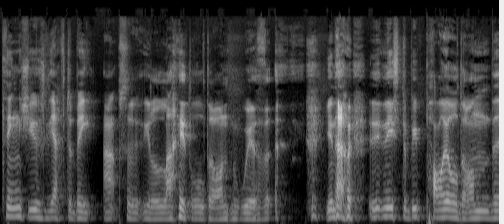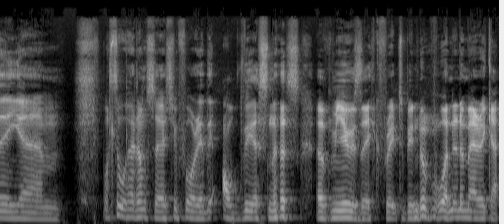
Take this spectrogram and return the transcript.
things usually have to be absolutely ladled on with, you know, it needs to be piled on the um, what's the word I'm searching for here? The obviousness of music for it to be number one in America,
